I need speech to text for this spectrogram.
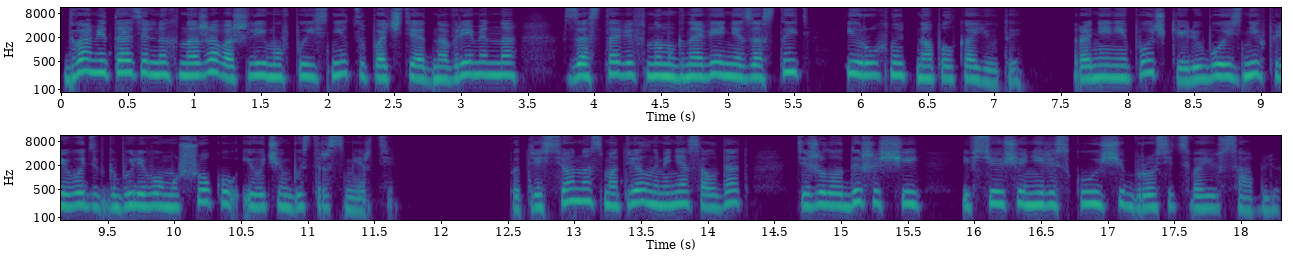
Два метательных ножа вошли ему в поясницу почти одновременно, заставив на мгновение застыть и рухнуть на пол каюты. Ранение почки, любой из них приводит к болевому шоку и очень быстро смерти. Потрясенно смотрел на меня солдат, тяжело дышащий и все еще не рискующий бросить свою саблю.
